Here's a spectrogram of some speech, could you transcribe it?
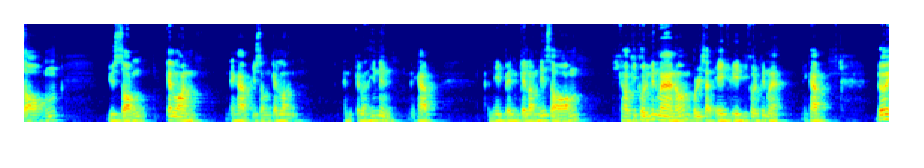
สองอยู่สองแกลลอนนะครับ อยู่สองแกลลอน อันนี้แกลลอนที่หนึ่งนะครับ อันนี้เป็นแกลลอนที่สองที่เขาคิดค้นขึ้นมาเนาะบริษัทเอครีนที่ค้นขึ้นมานะครับ โดย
